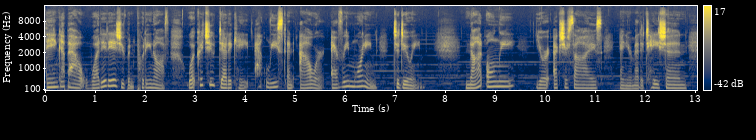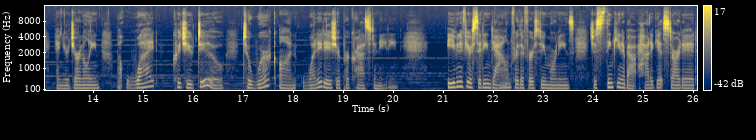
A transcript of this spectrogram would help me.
Think about what it is you've been putting off. What could you dedicate at least an hour every morning to doing? Not only your exercise and your meditation and your journaling, but what could you do to work on what it is you're procrastinating? Even if you're sitting down for the first few mornings, just thinking about how to get started,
